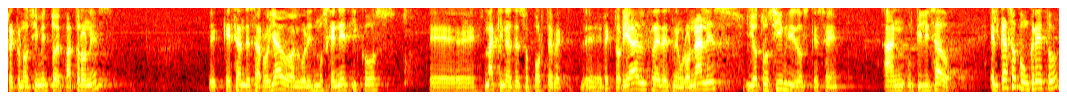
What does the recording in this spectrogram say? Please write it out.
reconocimiento de patrones que se han desarrollado, algoritmos genéticos, eh, máquinas de soporte vect vectorial, redes neuronales y otros híbridos que se han utilizado. El caso concreto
